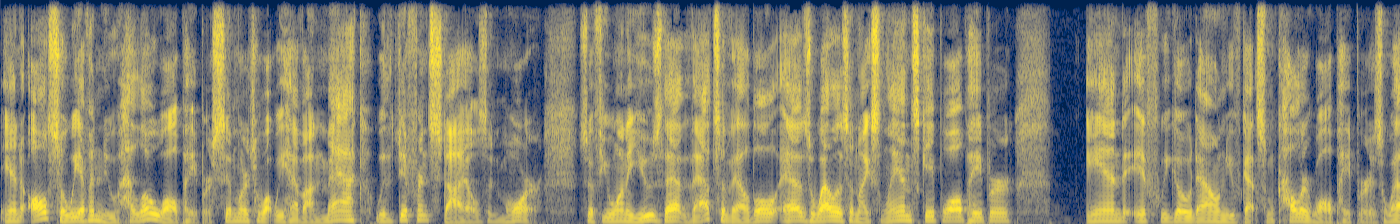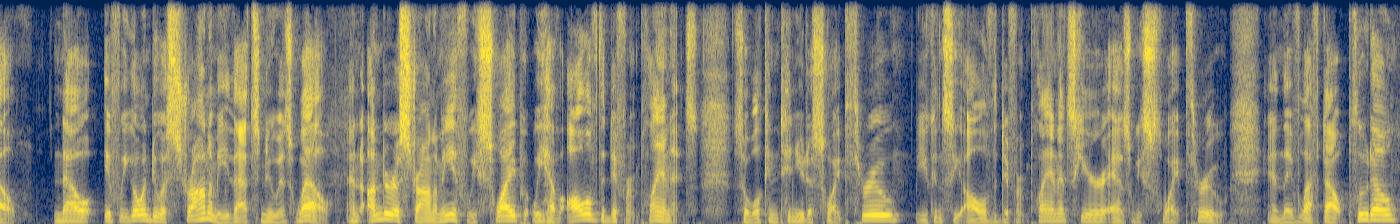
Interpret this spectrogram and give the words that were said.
and also we have a new hello wallpaper similar to what we have on Mac with different styles and more. So if you want to use that, that's available as well as a nice landscape wallpaper. And if we go down, you've got some color wallpaper as well. Now, if we go into astronomy, that's new as well. And under astronomy, if we swipe, we have all of the different planets. So we'll continue to swipe through. You can see all of the different planets here as we swipe through. And they've left out Pluto.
